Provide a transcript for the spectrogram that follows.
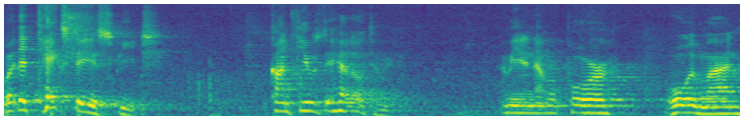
But the text of your speech confused the hell out of me. I mean, I'm a poor old man,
